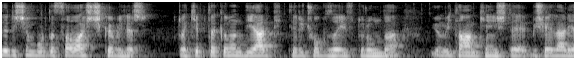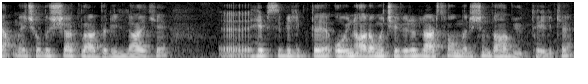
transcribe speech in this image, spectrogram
Ejder için burada savaş çıkabilir. Rakip takımın diğer pikleri çok zayıf durumda. Yumi Tamkench'te bir şeyler yapmaya çalışacaklardır illaki. E, hepsi birlikte oyunu arama çevirirlerse onlar için daha büyük tehlike.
